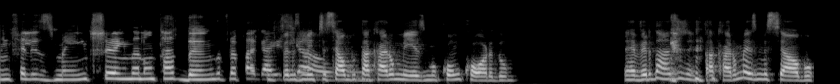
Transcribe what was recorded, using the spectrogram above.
infelizmente ainda não está dando para pagar Infelizmente, esse álbum. tá caro mesmo, concordo. É verdade, gente, tá caro mesmo esse álbum.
